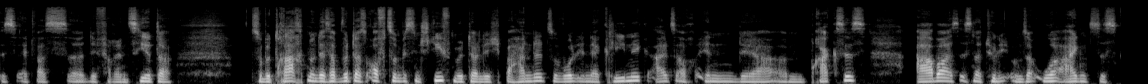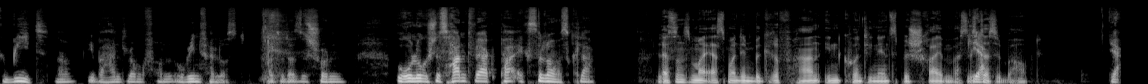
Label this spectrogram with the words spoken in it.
ist etwas äh, differenzierter zu betrachten. Und deshalb wird das oft so ein bisschen stiefmütterlich behandelt, sowohl in der Klinik als auch in der ähm, Praxis. Aber es ist natürlich unser ureigenstes Gebiet, ne? die Behandlung von Urinverlust. Also das ist schon urologisches Handwerk par excellence, klar. Lass uns mal erstmal den Begriff Harninkontinenz beschreiben. Was ist ja. das überhaupt? Ja.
